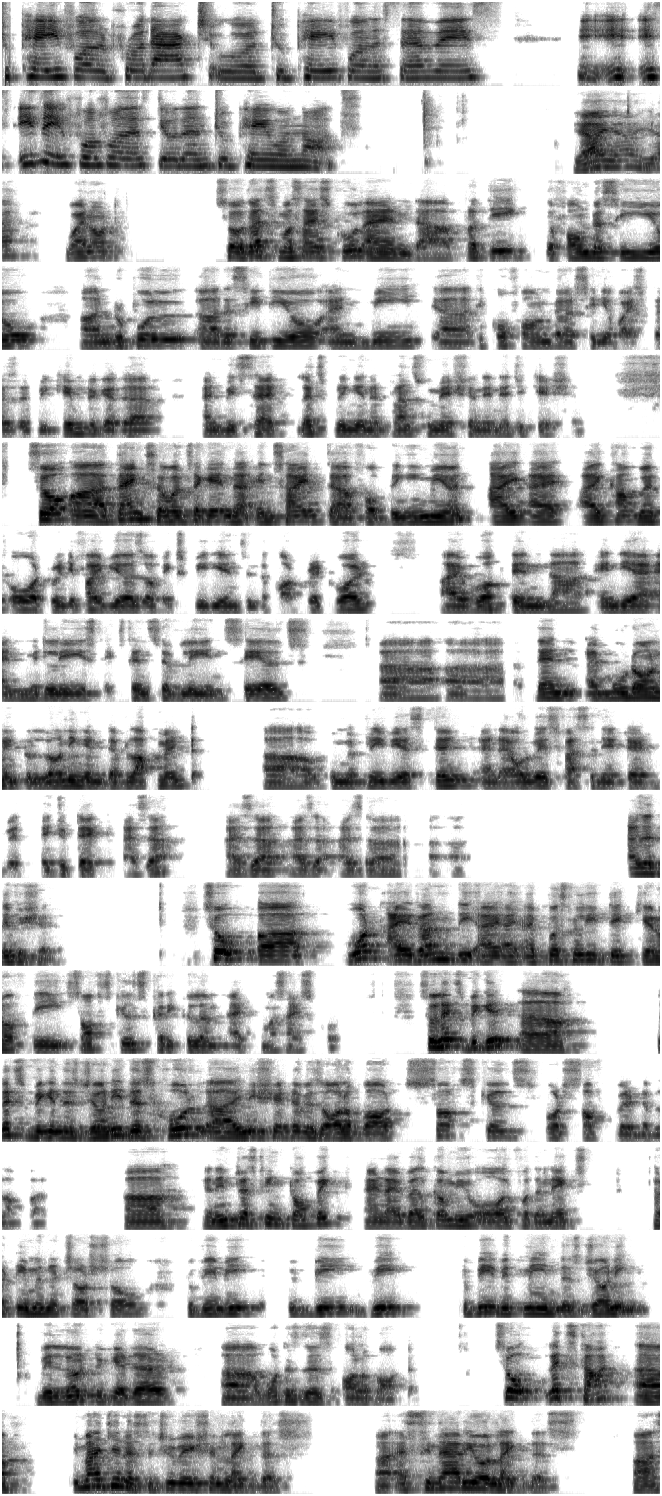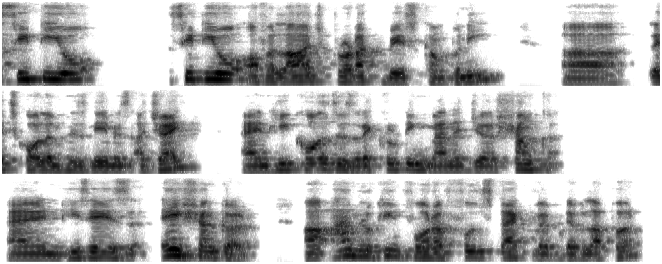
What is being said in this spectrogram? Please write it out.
to pay for the product or to pay for the service. It, it's easy for, for the student to pay or not. Yeah, yeah, yeah. Why not? So that's Masai School, and uh, Pratik, the founder CEO, and Nrupul, uh, the CTO, and me, uh, the co-founder, senior vice president, we came together and we said, let's bring in a transformation in education. So uh, thanks uh, once again, Insight, uh, for bringing me in. I, I, I, come with over 25 years of experience in the corporate world. I worked in uh, India and Middle East extensively in sales. Uh, then I moved on into learning and development in my previous stint, and I always fascinated with edutech as a as a as a as a as a division. So what I run the, I, I, personally take care of the soft skills curriculum at Masai School. So let's begin. Uh, let's begin this journey. This whole uh, initiative is all about soft skills for software developer. Uh, an interesting topic, and I welcome you all for the next 30 minutes or so to be, be, be, be to be with me in this journey. We'll learn together uh, what is this all about. So let's start. Uh, imagine a situation like this a scenario like this. Uh, CTO, CTO of a large product-based company, uh, let's call him, his name is Ajay, and he calls his recruiting manager Shankar. And he says, hey Shankar, uh, I'm looking for a full stack web developer.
